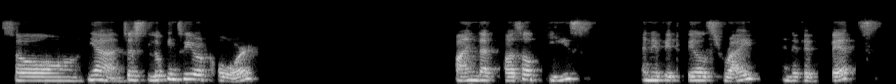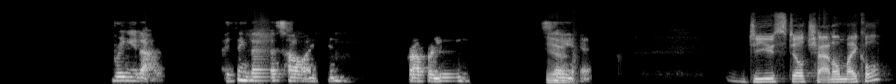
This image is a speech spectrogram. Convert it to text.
So yeah, just look into your core, find that puzzle piece, and if it feels right and if it fits, bring it out. I think that's how I can properly say yeah. it. Do you still channel Michael?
